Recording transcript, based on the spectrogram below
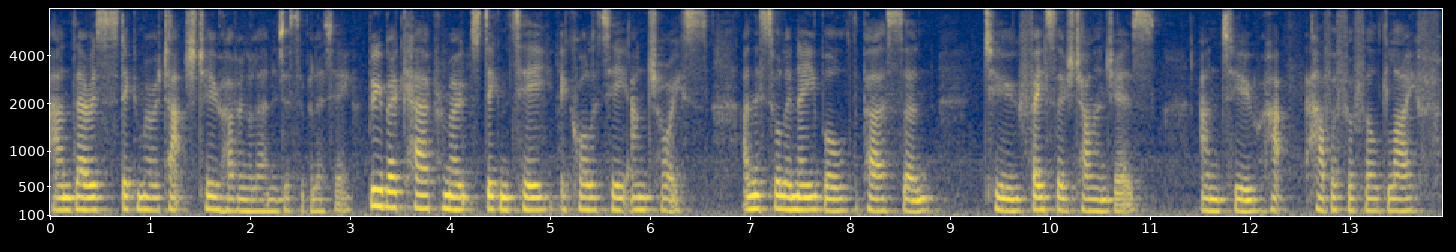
and there is stigma attached to having a learning disability. Bluebird Care promotes dignity, equality and choice and this will enable the person to face those challenges and to ha have a fulfilled life.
